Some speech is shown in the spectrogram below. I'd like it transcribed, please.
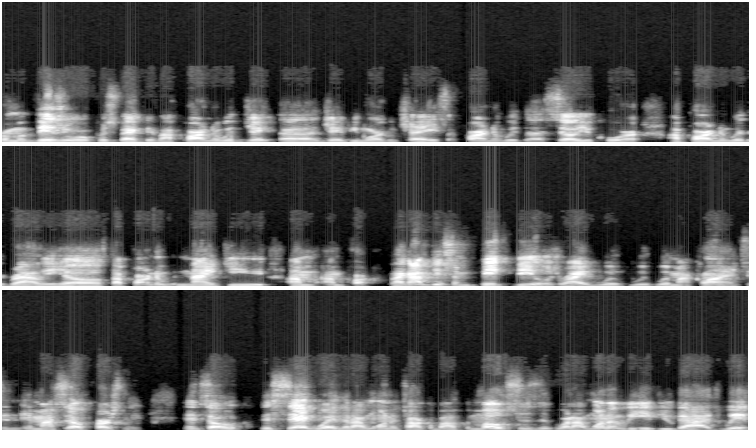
from a visual perspective, I partner with J, uh, JP Morgan Chase. I partner with uh, Cellucor. I partner with Rally Health. I partner with Nike. I'm, I'm par- like, I've did some big deals, right, with, with, with my clients and, and myself personally. And so the segue that I want to talk about the most is what I want to leave you guys with.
